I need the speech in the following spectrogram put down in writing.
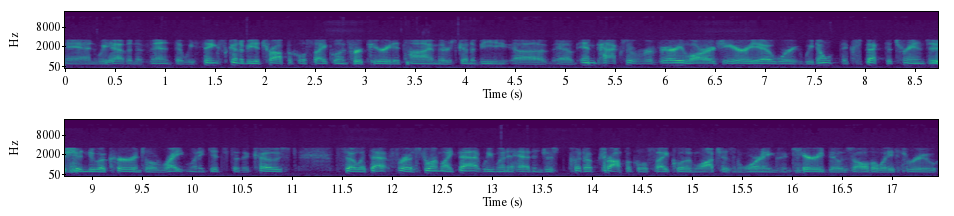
and we have an event that we think is going to be a tropical cyclone for a period of time. There's going to be uh, uh, impacts over a very large area where we don't expect the transition to occur until right when it gets to the coast. So with that, for a storm like that, we went ahead and just put up tropical cyclone watches and warnings and carried those all the way through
